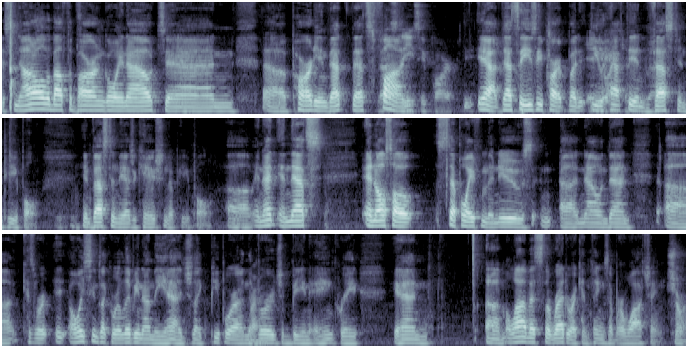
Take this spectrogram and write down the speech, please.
it's not all about the bar and going out and uh, partying. That that's, fine That's fun. the easy part. Yeah, that's the easy part, but Yeah, you have to invest in people, invest in the education of people, um, and that and that's and also step away from the news uh, now and then because we're it always seems like we're living on the edge, like people are on the Right. verge of being angry, and um, a lot of it's the rhetoric and things that we're watching. Sure.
